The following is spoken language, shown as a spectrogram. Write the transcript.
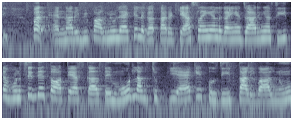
ਸੀ ਪਰ ਐਨਆਰਏ ਵਿਭਾਗ ਨੂੰ ਲੈ ਕੇ ਲਗਾਤਾਰ ਕਿਆਸਲਾਈਆਂ ਲਗਾਈਆਂ ਜਾ ਰਹੀਆਂ ਸੀ, ਤਾਂ ਹੁਣ ਸਿੱਧੇ ਤੌਰ ਤੇ ਇਸ ਗੱਲ ਤੇ ਮੋਹਰ ਲੱਗ ਚੁੱਕੀ ਹੈ ਕਿ ਕੁਲਦੀਪ ਧਾਲੀਵਾਲ ਨੂੰ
